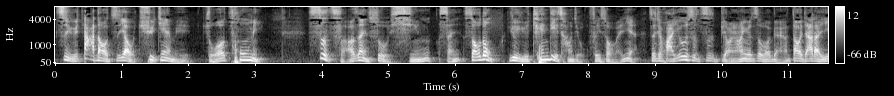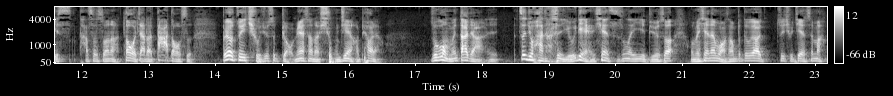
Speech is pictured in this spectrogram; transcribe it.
至于大道之要，去见美，着聪明，视此而任数，形神骚动，欲与天地长久，非所闻也。这句话又是自表扬于自我表扬。道家的意思，他是说呢，道家的大道是不要追求就是表面上的雄健和漂亮。如果我们大家，这句话倒是有点现实中的意义。比如说，我们现在网上不都要追求健身嘛？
